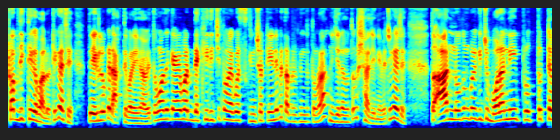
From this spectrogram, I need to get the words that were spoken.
সব দিক থেকে ভালো, ঠিক আছে? তো এগুলোকে রাখতে পারি এইভাবে। তোমাদেরকে একবার দেখিয়ে দিচ্ছি, তোমরা একবার স্ক্রিনশট নিয়ে নেবে, তারপর কিন্তু তোমরা নিজেদের মতো সাজিয়ে নেবে, ঠিক আছে? তো আর নতুন করে কিছু বলার নেই, প্রত্যেকটা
